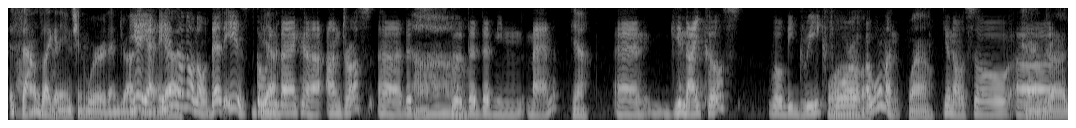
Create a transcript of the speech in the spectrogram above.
It sounds like an ancient word, androgyny. Yeah, yeah, yeah, No, no, no. That is going Yeah. back. Uh, andros. Uh, that's Oh. the, that that mean man, Yeah. and gynaikos will be Greek for Whoa. a woman. Wow. You know, so uh.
